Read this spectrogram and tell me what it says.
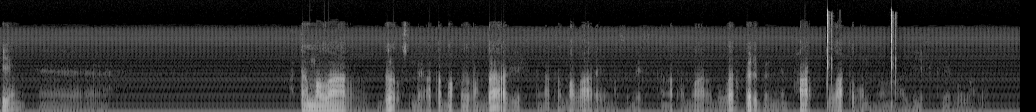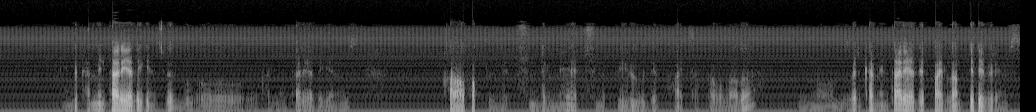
тең атамаларды осындай атама қойғанда объекттің атамалары атамалары бұлар бір бірінен фарқ қылатұғын комментария деген сөз бұл комментария дегеніміз қарақалпақ тілінде түсіндірме түсінік беру деп айтсақ та болады біздер комментария деп пайдаланып кете береміз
